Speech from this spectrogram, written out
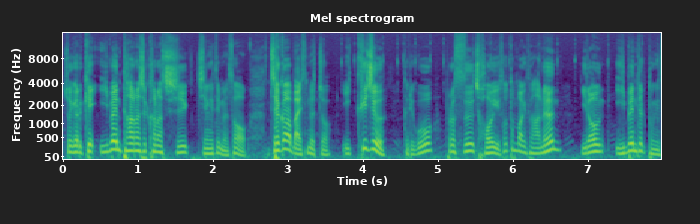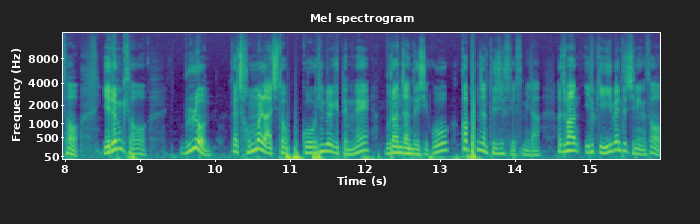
저희가 이렇게 이벤트 하나씩 하나씩 진행해 드리면서 제가 말씀드렸죠. 이 퀴즈 그리고 플러스 저희 소통방에서 하는 이런 이벤트를 통해서 여러분께서 물론 그러니까 정말 날씨 덥고 힘들기 때문에 물 한 잔 드시고 커피 한 잔 드실 수 있습니다. 하지만 이렇게 이벤트 진행해서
